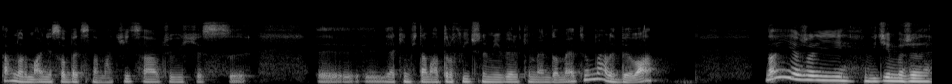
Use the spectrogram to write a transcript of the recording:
tam normalnie jest obecna macica, oczywiście z jakimś tam atroficznym, niewielkim endometrium, no ale była. No i jeżeli widzimy, że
